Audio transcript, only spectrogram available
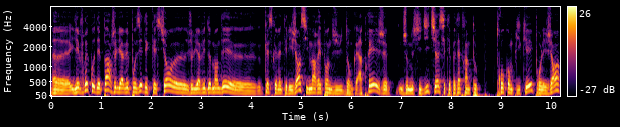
euh, il est vrai qu'au départ, je lui avais posé des questions, euh, je lui avais demandé euh, qu'est-ce que l'intelligence, il m'a répondu. Donc après, je, je me suis dit, tiens, c'était peut-être un peu trop compliqué pour les gens.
